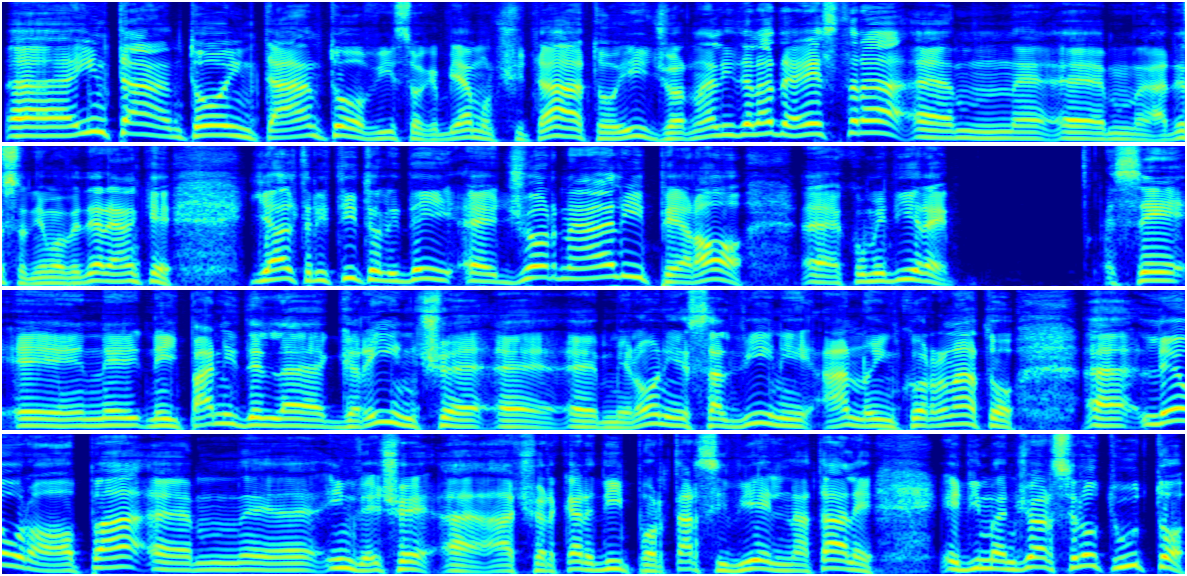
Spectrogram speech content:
Uh, intanto, intanto, visto che abbiamo citato i giornali della destra, um, um, adesso andiamo a vedere anche gli altri titoli dei eh, giornali, però, eh, come dire, se eh, nei, nei, panni del Grinch eh, eh, Meloni e Salvini hanno incoronato eh, l'Europa, ehm, eh, invece a cercare di portarsi via il Natale e di mangiarselo tutto,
